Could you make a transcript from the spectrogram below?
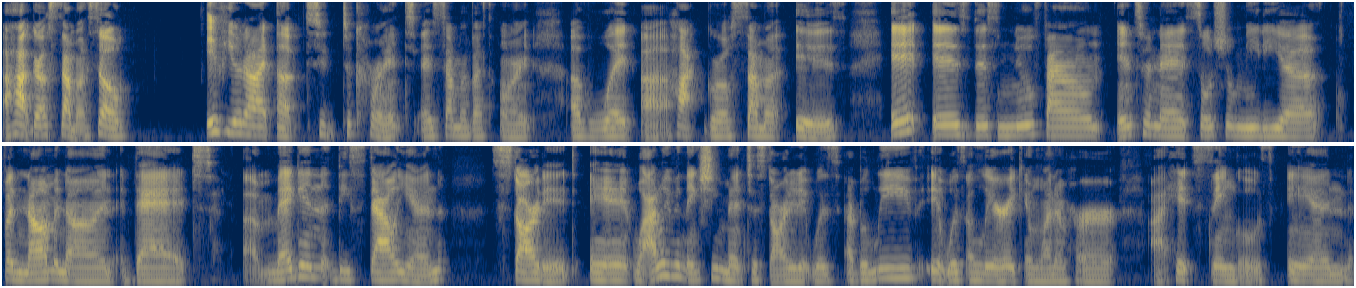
A hot girl summer. So, if you're not up to, to current, as some of us aren't, of what uh, Hot Girl Summer is, it is this newfound internet social media phenomenon that uh, Megan Thee Stallion started. And well, I don't even think she meant to start it. It was, I believe, it was a lyric in one of her uh, hit singles. And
